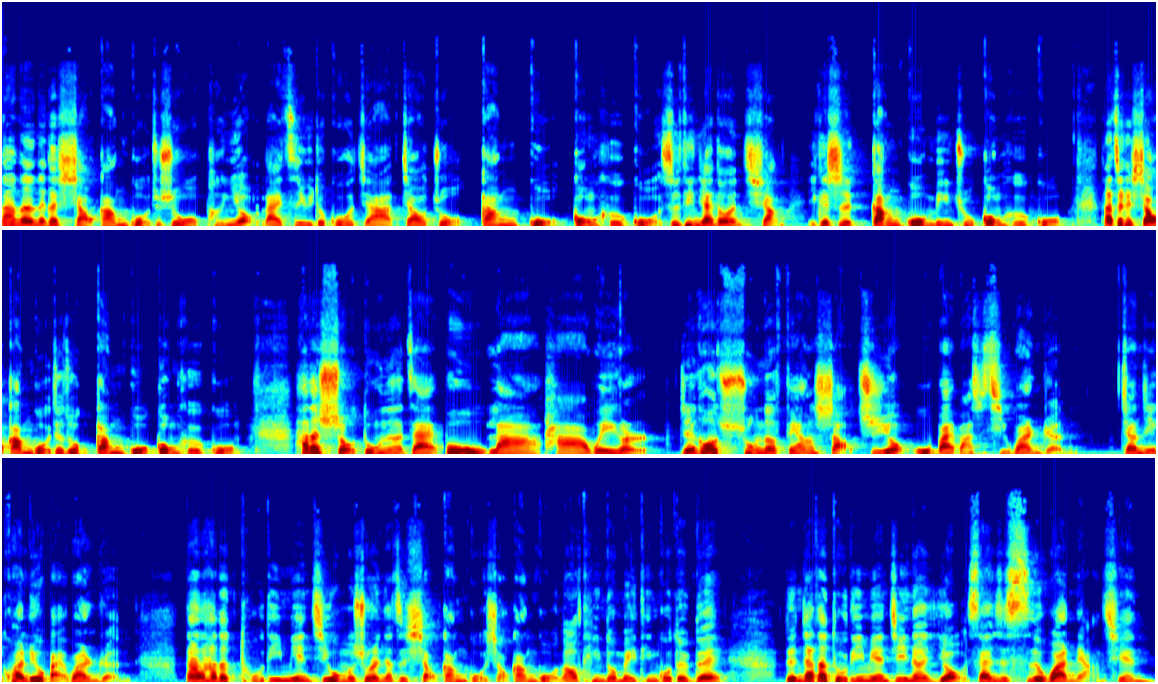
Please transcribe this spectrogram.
那呢，那个小刚果就是我朋友来自于的国家，叫做刚果共和国，是不是听起来都很像？一个是刚果民主共和国，那这个小刚果叫做刚果共和国，它的首都呢在布拉塔维尔，人口数呢非常少，只有五百八十几万人，将近快六百万人。那它的土地面积，我们说人家是小刚果，小刚果，然后听都没听过，对不对？人家的土地面积呢有三十四万两千。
